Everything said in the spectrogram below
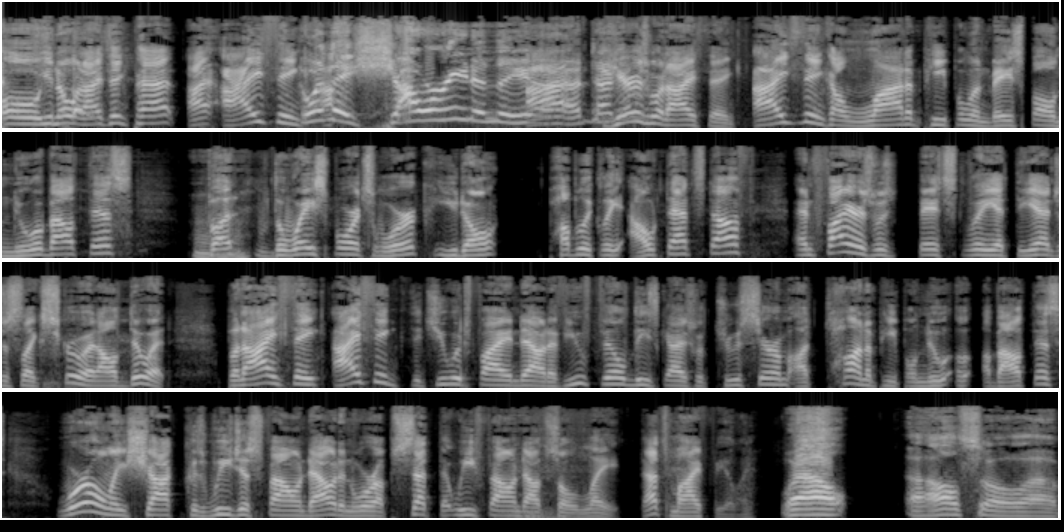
Oh, you know what I think, Pat? I, I think. Were they showering in the? Uh, I- here's what I think. I think a lot of people in baseball knew about this, but Mm-hmm. the way sports work, you don't publicly out that stuff. And Fiers was basically at the end just like, screw it, I'll do it. But I think I think that you would find out if you filled these guys with True Serum, a ton of people knew about this. We're only shocked because we just found out, and we're upset that we found out so late. That's my feeling. Well, uh, also, uh,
